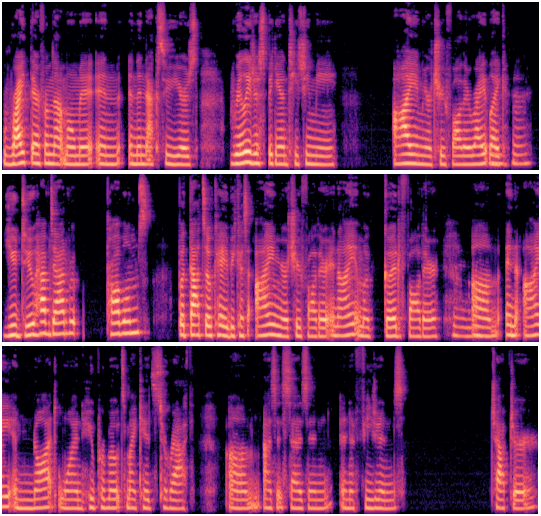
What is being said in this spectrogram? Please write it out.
right there from that moment in in the next few years, really just began teaching me, I am your true father. Right, like Mhm. you do have dad problems, but that's okay because I am your true father and I am a good father. Mm. Um, and I am not one who promotes my kids to wrath, um, as it says in, in Ephesians chapter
